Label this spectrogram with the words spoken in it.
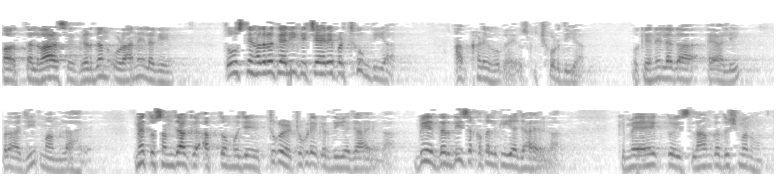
اور تلوار سے گردن اڑانے لگے تو اس نے حضرت علی کے چہرے پر تھوک دیا۔ آپ کھڑے ہو گئے، اس کو چھوڑ دیا۔ وہ کہنے لگا، اے علی، بڑا عجیب معاملہ ہے۔ میں تو سمجھا کہ اب تو مجھے ٹکڑے ٹکڑے کر دیا جائے گا، بے دردی سے قتل کیا جائے گا کہ میں ایک تو اسلام کا دشمن ہوں۔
